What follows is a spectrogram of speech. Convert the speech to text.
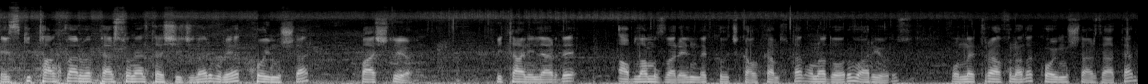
Eski tanklar ve personel taşıyıcıları buraya koymuşlar. Başlıyor. Bir tane ileride ablamız var elinde kılıç kalkan tutan. Ona doğru varıyoruz. Onun etrafına da koymuşlar zaten.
